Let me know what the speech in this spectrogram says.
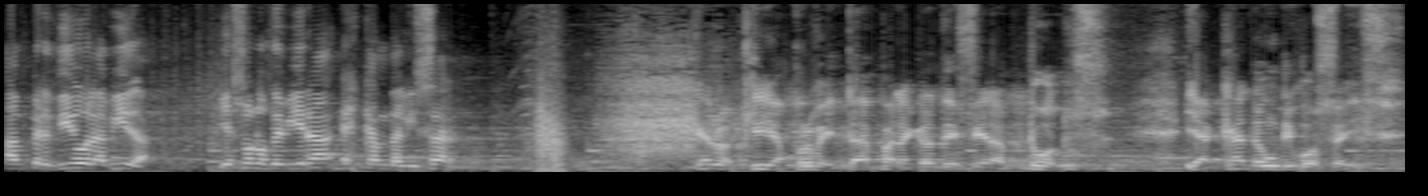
han perdido la vida y eso nos debiera escandalizar. Quero aqui aproveitar para agradecer a todos e a cada um de vocês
